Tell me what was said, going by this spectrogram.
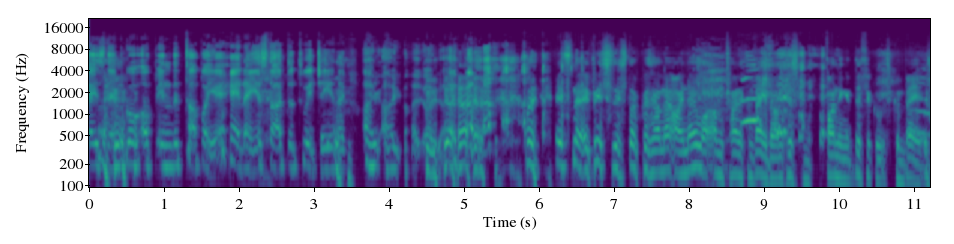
eyes then go up in the top of your head, and you start to twitch, and you're like, I, I, I, I, I. well, it's no, it's this stuff because I know I know what I'm trying to convey, but I'm just finding it difficult to convey it.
